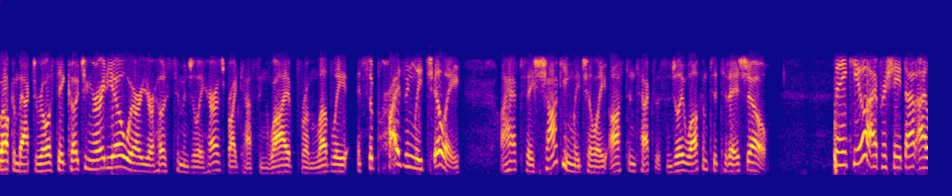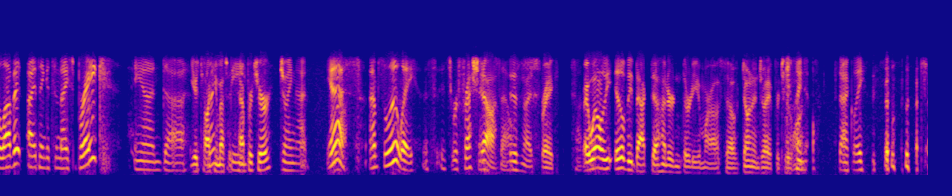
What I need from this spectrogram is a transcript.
Welcome back to Real Estate Coaching Radio. We are your hosts, Tim and Julie Harris, broadcasting live from lovely, surprisingly chilly, I have to say shockingly chilly, Austin, Texas. And Julie, welcome to today's show. Thank you. I appreciate that. I love it. I think it's a nice break. And uh, you're talking nice about the temperature. Enjoying that. Yes, yeah. absolutely. It's it's refreshing. Yeah, so. it is a nice break. Right, well, it'll be back to 130 tomorrow, so don't enjoy it for too long. I know exactly.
